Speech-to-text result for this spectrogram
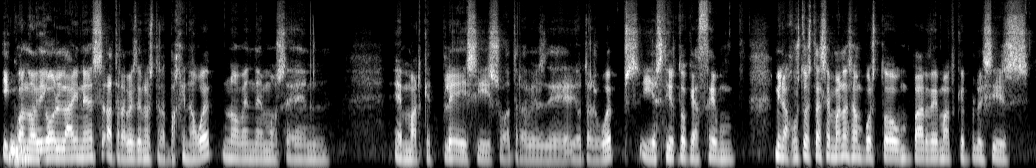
y cuando digo online es a través de nuestra página web, no vendemos en, en marketplaces o a través de, otras webs. Y es cierto que hace un... Mira, justo esta semana se han puesto un par de marketplaces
